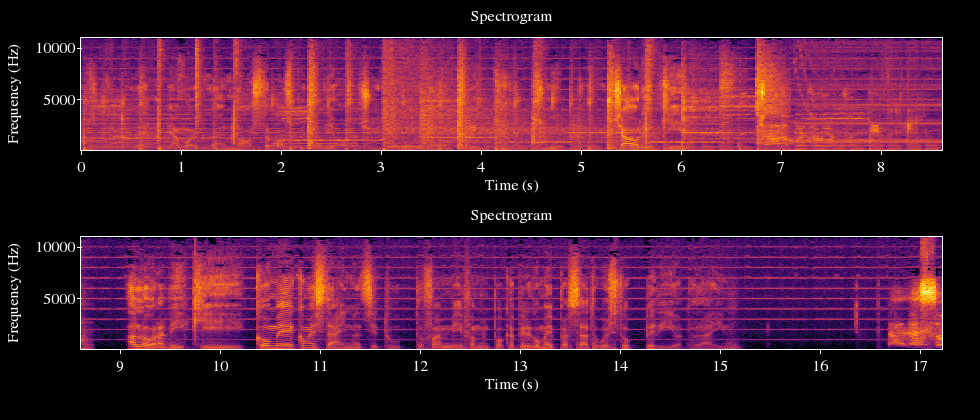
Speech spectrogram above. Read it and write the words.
musicale abbiamo il nostro ospite di oggi, lui è Ricky Sweet. Ciao Ricky! Ciao, buongiorno a tutti. Allora Ricky, come, come stai innanzitutto? Fammi, fammi un po' capire come hai passato questo periodo, dai. Dai, adesso,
